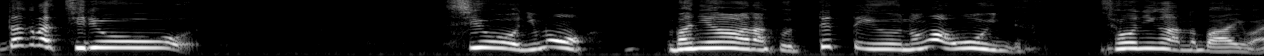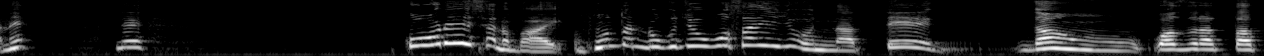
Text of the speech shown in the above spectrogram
だから治療しようにも間に合わなくってっていうのが多いんです小児がんの場合はね。で高齢者の場合本当に65歳以上になってがんを患った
